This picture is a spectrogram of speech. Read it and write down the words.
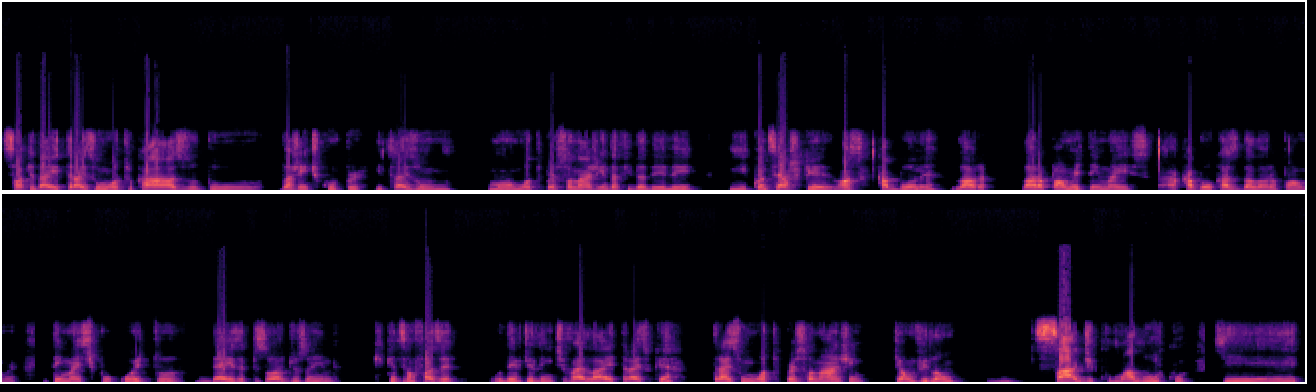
Só que daí traz um outro caso do, do agente Cooper. E traz um, um outro personagem da vida dele aí. E quando você acha que, nossa, acabou, né? Laura, Laura Palmer tem mais. Acabou o caso da Laura Palmer. E tem mais, tipo, 8, 10 episódios ainda. O que, que eles vão fazer? O David Lynch vai lá e traz o quê? Traz um outro personagem que é um vilão sádico, maluco, que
